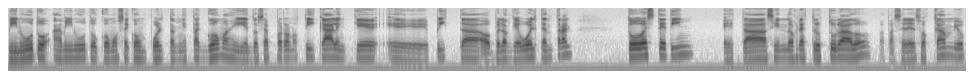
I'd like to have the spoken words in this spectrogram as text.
minuto a minuto cómo se comportan estas gomas y entonces pronosticar en qué eh, pista o perdón qué vuelta entrar. Todo este team está siendo reestructurado para hacer esos cambios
